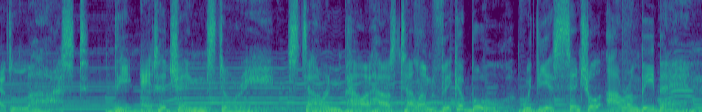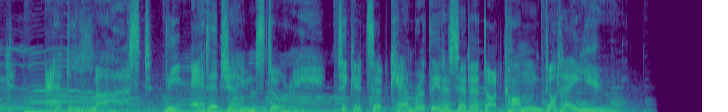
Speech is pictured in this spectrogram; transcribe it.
At last, the Etta James story, starring powerhouse talent Vika Bull with the Essential R&B Band. At last, the Etta James story. Tickets at canberratheatrecentre.com.au.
